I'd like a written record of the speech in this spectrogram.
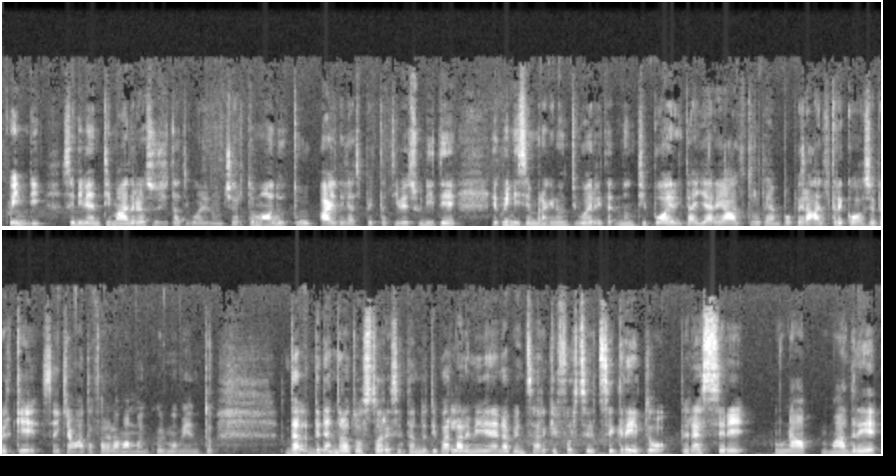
Quindi, se diventi madre, la società ti vuole in un certo modo, tu hai delle aspettative su di te e quindi sembra che non ti, rita- non ti puoi ritagliare altro tempo per altre cose perché sei chiamata a fare la mamma in quel momento. Da- vedendo la tua storia e sentendoti parlare, mi viene da pensare che forse il segreto per essere una madre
